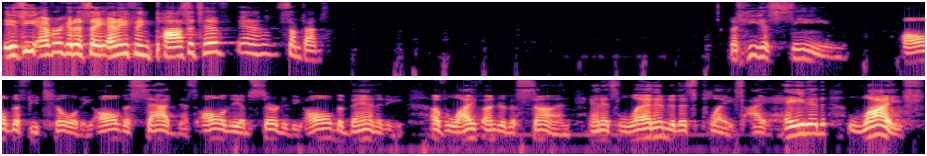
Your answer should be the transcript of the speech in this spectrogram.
Is he ever going to say anything positive? Yeah, sometimes. But he has seen all the futility, all the sadness, all of the absurdity, all the vanity of life under the sun, and it's led him to this place. I hated life.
